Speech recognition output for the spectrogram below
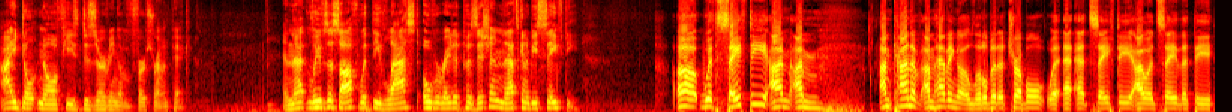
I don't know if he's deserving of a first round pick. And that leaves us off with the last overrated position, and that's going to be safety. Uh, with safety, I'm I'm I'm kind of I'm having a little bit of trouble at, at, safety. I would say that the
